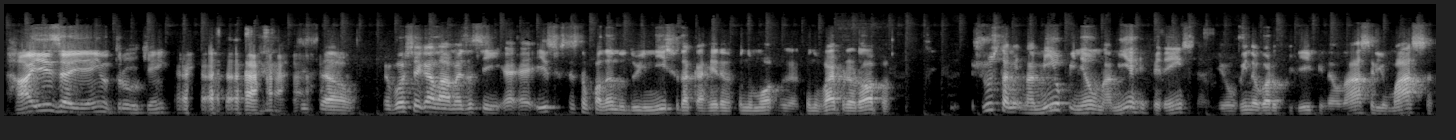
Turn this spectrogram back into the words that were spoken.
Raiz aí, hein, o truque, hein? então, eu vou chegar lá, mas assim, é, é isso que vocês estão falando do início da carreira, quando, quando vai para a Europa, justamente, na minha opinião, na minha referência, e ouvindo agora o Felipe, né, o Nasser e o Massa,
